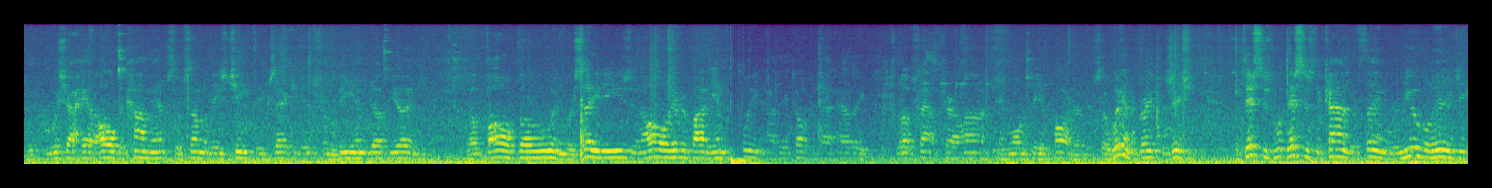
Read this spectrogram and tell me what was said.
would wish I had all the comments of some of these chief executives from BMW and uh, Volvo and Mercedes and all, everybody in between, how they talk about how they love South Carolina and want to be a part of it. So we're in a great position. But this is what, this is the kind of thing, renewable energy,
